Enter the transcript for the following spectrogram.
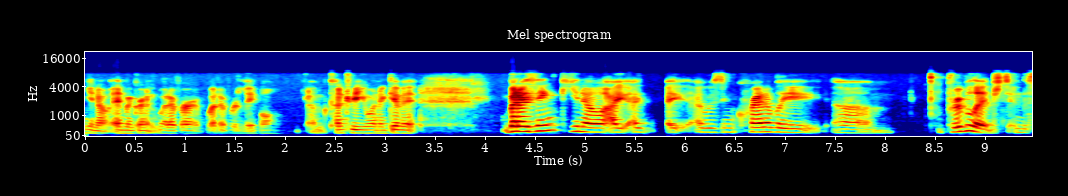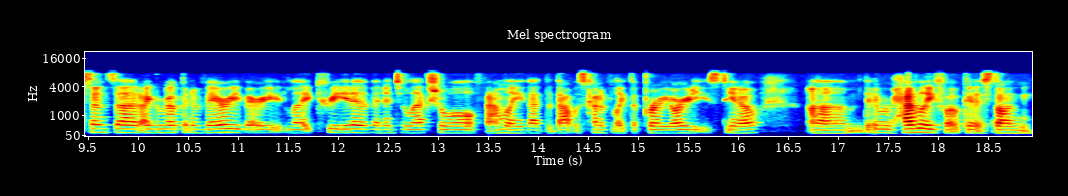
you know immigrant, whatever whatever label um, country you want to give it. But I think you know I I I was incredibly um, privileged in the sense that I grew up in a very very like creative and intellectual family that that was kind of like the priorities. You know, um, they were heavily focused on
